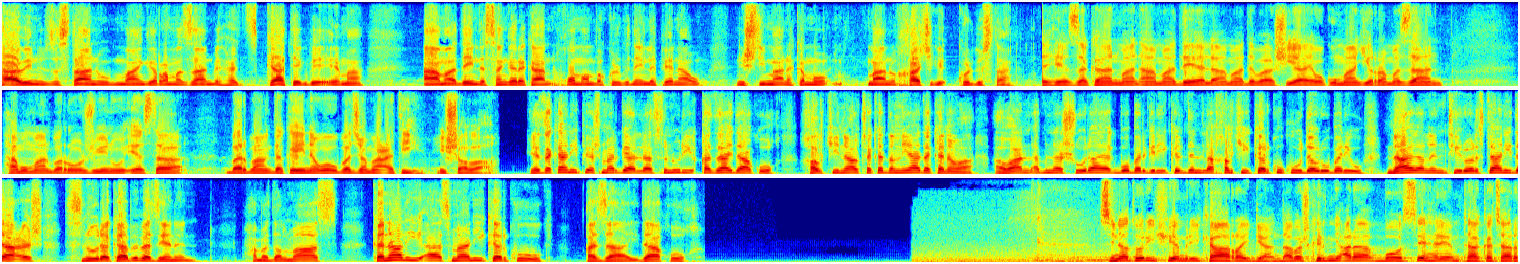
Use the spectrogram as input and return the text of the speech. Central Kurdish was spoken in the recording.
هاوین و زستان و مانگی ڕەمەزان بێ هەر کاتێک بێ ئێمە ئامادەین لە سەنگەرەکان خۆمان بەکوشت بدەین لە پێناو نیشتیمانەکەمان و خاکی کوردستان. هێزەکانمان ئامادەیە لە ئامادەباشیایە وەکو مانگی ڕەمەزان هەموومان بە ڕۆژوین و ئێستا بەربانگ دەکەینەوە و بە جەماعەتی ئیشەڵا. هێزەکانی پێشمەرگە لە سنوری قەزای داقوق خەڵکی ناوچەکە دڵنیا دەکەنەوە ئەوان ئەبنە شورایەک بۆ بەرگریکردن لە خەڵکی کەرکوک و دەوروبەری و نایەڵن تیرۆرستانی داعش سنورەکە ببەزێنن. حەمەد ئەڵماس، کەناڵی ئاسمانی کەرکووک، قەزای داقووق. سیناتۆریی ئەمریکا ڕایگەیاند، دابەشکردنی عێراق بۆ سێ هەرێم تاکە چارەسەرە.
